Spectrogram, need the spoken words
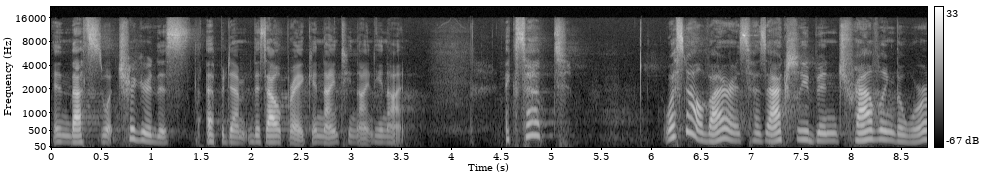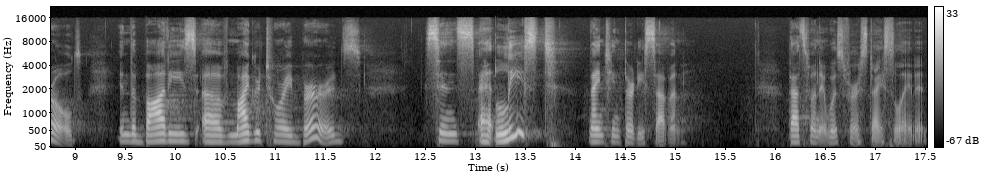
And that's what triggered this epidemic, this outbreak in 1999. Except West Nile virus has actually been traveling the world in the bodies of migratory birds since at least 1937. That's when it was first isolated.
